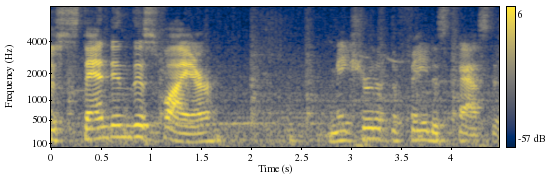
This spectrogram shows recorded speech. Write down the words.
Just stand in this fire, make sure that the fade is casted.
